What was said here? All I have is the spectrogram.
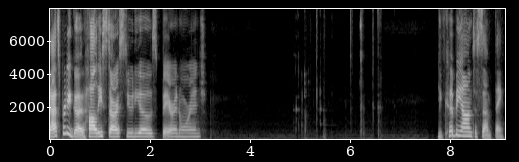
That's pretty good. Holly Star Studios, Baron Orange. You could be onto something.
